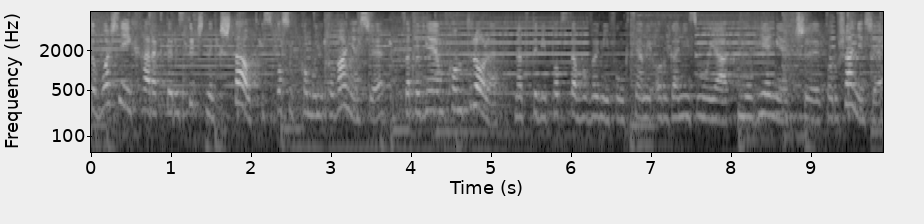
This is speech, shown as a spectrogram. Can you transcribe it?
To właśnie ich charakterystyczny kształt i sposób komunikowania się zapewniają kontrolę nad tymi podstawowymi funkcjami organizmu, jak mówienie czy poruszanie się,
